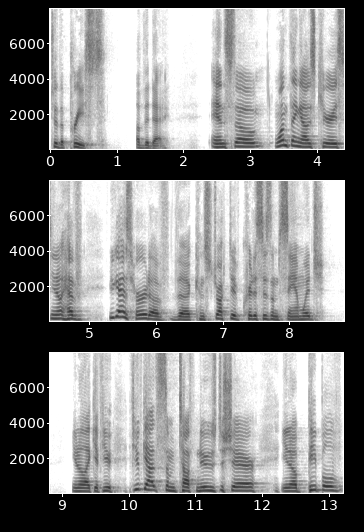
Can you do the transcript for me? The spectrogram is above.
to the priests of the day. And so one thing i was curious you know have you guys heard of the constructive criticism sandwich you know like if you if you've got some tough news to share you know people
